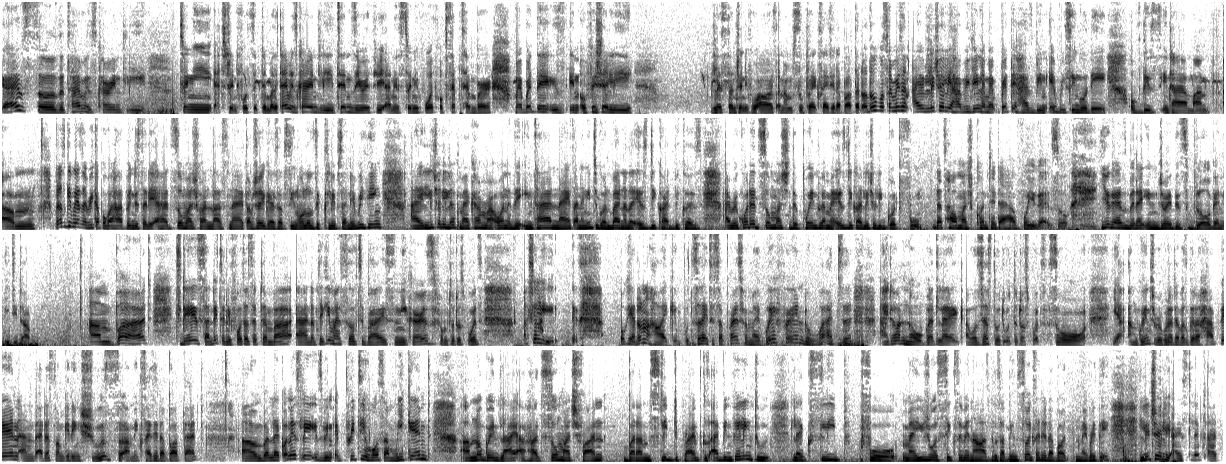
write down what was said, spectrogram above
Guys. So the time is currently 20 uh, at 24th September. The time is currently 10:03 and it's 24th of September. My birthday is in officially less than 24 hours and I'm super excited about that. Although for some reason I literally have been feeling like my birthday has been every single day of this entire month. Um but let's give you guys a recap of what happened yesterday. I had so much fun last night. I'm sure you guys have seen all of the clips and everything. I literally left my camera on the entire night and I need to go and buy another SD card because I recorded so much to the point where my SD card literally got full. That's how much content I have for you guys. So you guys better enjoy this vlog and eat it up um but today is sunday 24th of september and i'm taking myself to buy sneakers from toto sports. Actually okay i don't know how i can put this. Whether it's a surprise for my boyfriend or what? I don't know but like i was just told to go to toto sports. So yeah i'm going to record whatever's gonna happen and i just I'm getting shoes so i'm excited about that um but like honestly it's been a pretty wholesome weekend i'm not going to lie i've had so much fun but I'm sleep deprived because I've been failing to like sleep for my usual six seven hours because I've been so excited about my birthday. Literally, I slept at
